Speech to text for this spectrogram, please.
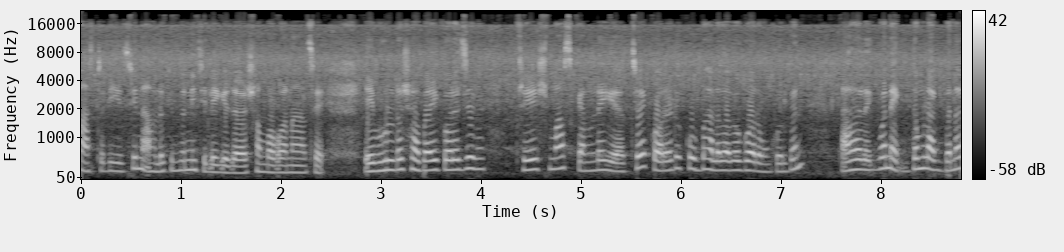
মাছটা দিয়েছি, না হলে কিন্তু নিচে লেগে যাওয়ার সম্ভাবনা আছে। এই ভুলটা সবাই করে যে ফ্রেশ মাছ কেন লেগে যাচ্ছে, কড়াইটা খুব ভালোভাবে গরম করবেন, তাহলে দেখবেন একদম লাগবে না,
